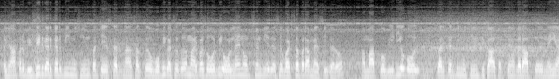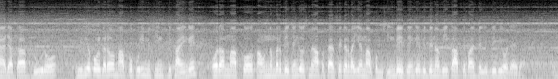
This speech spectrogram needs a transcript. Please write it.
यहाँ पर विज़िट कर कर भी मशीन परचेज़ करना सकते हो, वो भी कर सकते हो। हमारे पास और भी ऑनलाइन ऑप्शन भी है, जैसे व्हाट्सएप पर आप मैसेज करो, हम आपको वीडियो कॉल कर कर भी मशीन दिखा सकते हैं। अगर आपको नहीं आया जाता, आप दूर हो वीडियो कॉल करो, हम आपको पूरी मशीन दिखाएँगे और हम आपको अकाउंट नंबर भेजेंगे, उसमें आप पैसे करवाइए, हम आपको मशीन भेज देंगे। विद इन अ वीक आपके पास डिलीवरी भी हो जाएगा।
